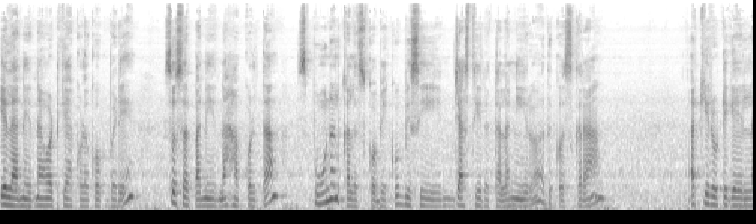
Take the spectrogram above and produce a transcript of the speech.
ಎಲ್ಲ ನೀರನ್ನ ಒಟ್ಟಿಗೆ ಹಾಕ್ಕೊಳಕ್ಕೆ ಹೋಗಬೇಡಿ. ಸೊ, ಸ್ವಲ್ಪ ನೀರನ್ನ ಹಾಕ್ಕೊಳ್ತಾ ಸ್ಪೂನಲ್ಲಿ ಕಲಿಸ್ಕೋಬೇಕು. ಬಿಸಿ ಜಾಸ್ತಿ ಇರುತ್ತಲ್ಲ ನೀರು, ಅದಕ್ಕೋಸ್ಕರ. ಅಕ್ಕಿ ರೊಟ್ಟಿಗೆ ಎಲ್ಲ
